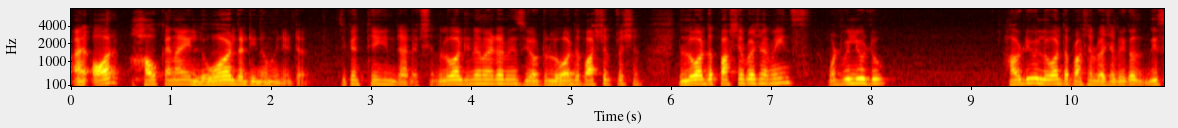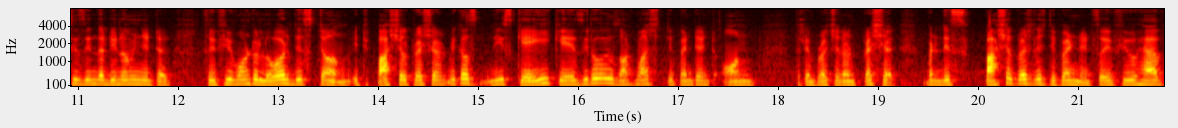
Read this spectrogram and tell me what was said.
and or how can I lower the denominator? you can think in direction. Lower denominator means you have to lower the partial pressure. Lower the partial pressure means what will you do? How do you lower the partial pressure? Because this is in the denominator. So, if you want to lower this term, it partial pressure because this Ke, K0 is not much dependent on the temperature and pressure, but this partial pressure is dependent. So, if you have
